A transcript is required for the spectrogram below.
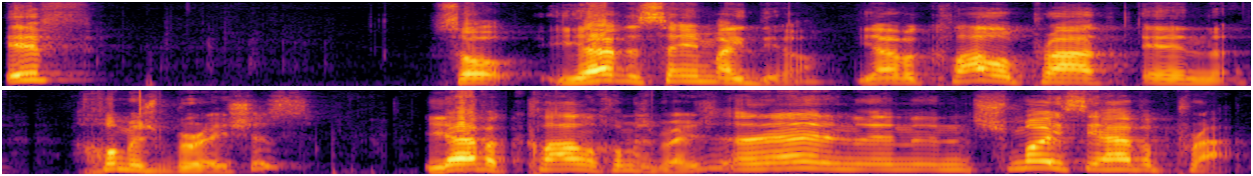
If so, you have the same idea. You have a klal prat in Chumash Bereshis, you have a klal in Chumash Bereshis, and then in, in, in Shmois you have a prat.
